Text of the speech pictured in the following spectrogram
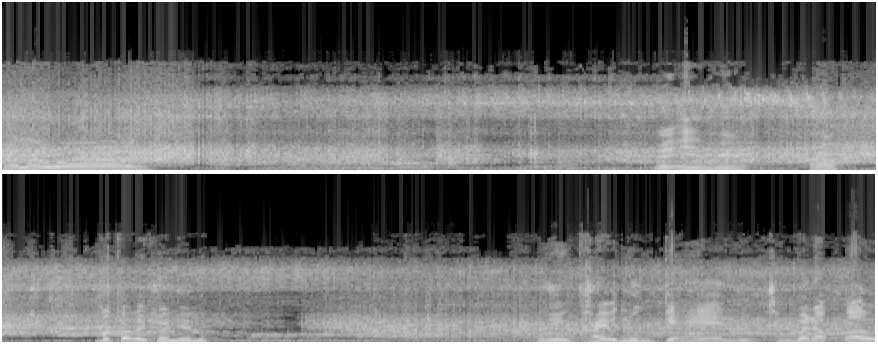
มาแล้วเว้ยเอ๊ะเอ๊ะเอ๊ะมันก็อะไรขึ้นเนี่ยลูก นี่ใครเป็นลุงแกลุงฉันว่าด็อกเตอร์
